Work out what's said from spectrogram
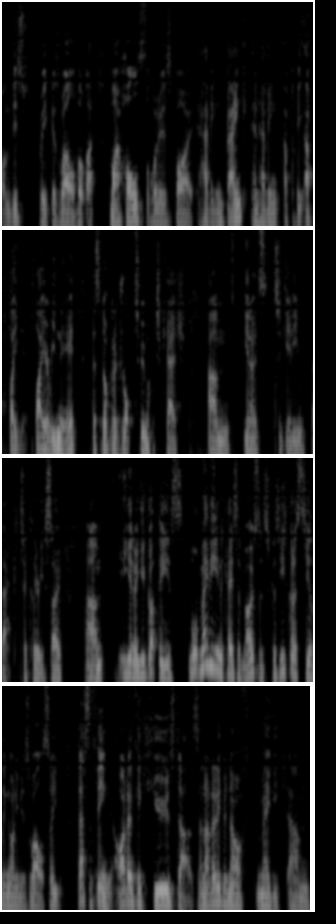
On this week as well. But my whole thought is by having bank and having a play, player in there that's not going to drop too much cash, um, you know, to get him back to Cleary. So, um, you know, you've got these. Well, maybe in the case of Moses because he's got a ceiling on him as well. So that's the thing. I don't think Hughes does, and I don't even know if maybe um,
